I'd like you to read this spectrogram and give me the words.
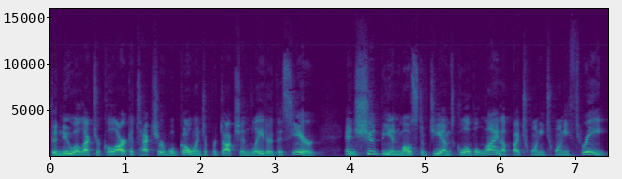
The new electrical architecture will go into production later this year and should be in most of GM's global lineup by 2023.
